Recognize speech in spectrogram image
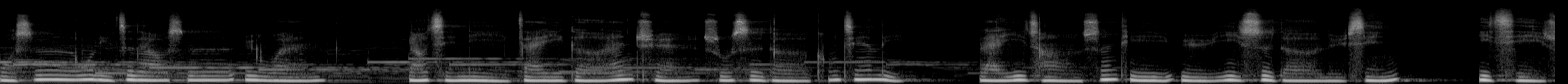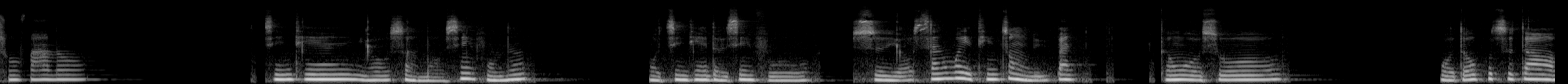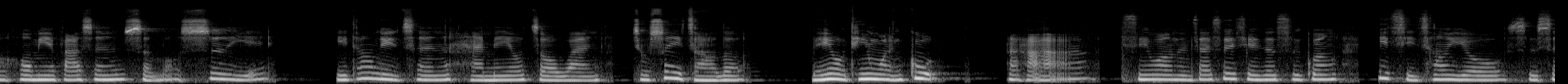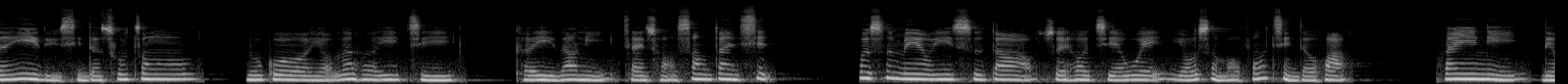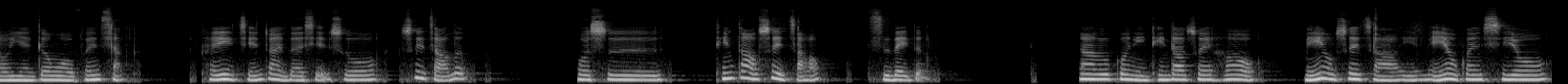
我是物理治疗师玉文，邀请你在一个安全、舒适的空间里，来一场身体与意识的旅行，一起出发喽！今天有什么幸福呢？我今天的幸福是有三位听众旅伴跟我说，我都不知道后面发生什么事耶，一趟旅程还没有走完就睡着了，没有听完过，哈哈！希望能在睡前的时光一起畅游是生意旅行的初衷哦。如果有任何一集，可以让你在床上断线，或是没有意识到最后结尾有什么风景的话，欢迎你留言跟我分享。可以简短的写说睡着了，或是听到睡着之类的。那如果你听到最后没有睡着也没有关系哦，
